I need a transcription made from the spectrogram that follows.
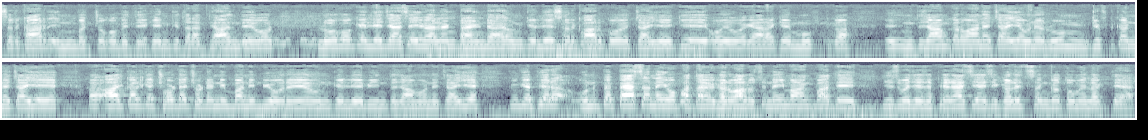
सरकार इन बच्चों को भी देखे, इनकी तरफ़ ध्यान दे और लोगों के लिए जैसे ही वैलेंटाइन डे है उनके लिए सरकार को चाहिए कि ओयो वगैरह के मुफ़्त का इंतज़ाम करवाने चाहिए, उन्हें रूम गिफ्ट करने चाहिए। और आजकल के छोटे छोटे निब्बा निब्बी हो रहे हैं, उनके लिए भी इंतज़ाम होने चाहिए, क्योंकि फिर उन पर पैसा नहीं हो पाता है घर वालों से नहीं मांग पाते, जिस वजह से फिर ऐसी ऐसी गलत संगतों में लगते हैं।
